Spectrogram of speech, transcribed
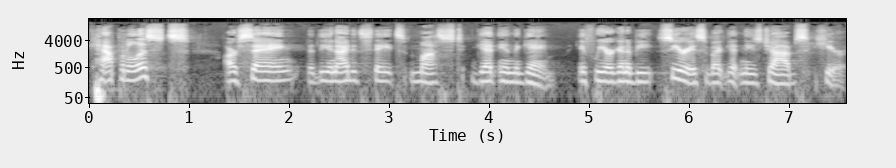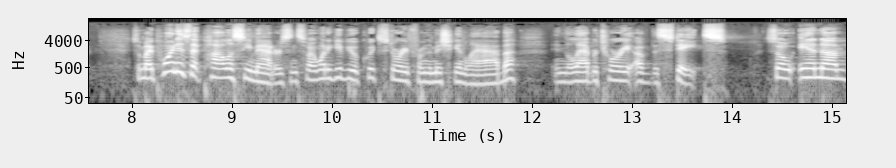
capitalists are saying that the United States must get in the game if we are going to be serious about getting these jobs here. So, my point is that policy matters, and so I want to give you a quick story from the Michigan lab in the laboratory of the states. So, in um,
